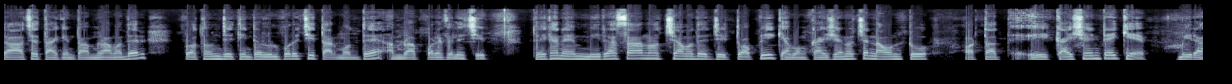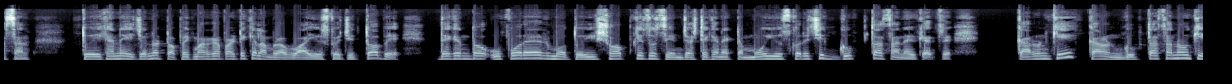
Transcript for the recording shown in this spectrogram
যা আছে তা কিন্তু আমরা আমাদের প্রথম যে তিনটা রুল পড়েছি, তার মধ্যে আমরা পড়ে ফেলেছি। তো এখানে মিরাসান হচ্ছে আমাদের যে টপিক এবং কাইশাইন হচ্ছে নাউন টু অর্থাৎ এই কাইসাইনটাই কে? মিরাসান তো এখানে এই জন্য টপিক মার্কার পার্টিকেল আমরা ওয়াই ইউজ করেছি। তবে দেখেন তো উপরের মতোই সব কিছু সেম জাস্ট এখানে একটা মই ইউজ করেছি গুপ্তাসানের ক্ষেত্রে। কারণ কি? কারণ গুপ্তাসানও কি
